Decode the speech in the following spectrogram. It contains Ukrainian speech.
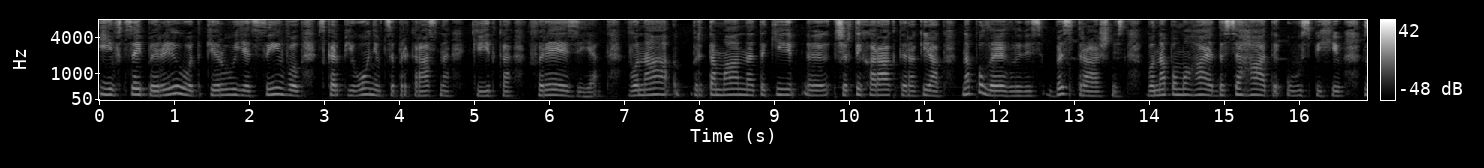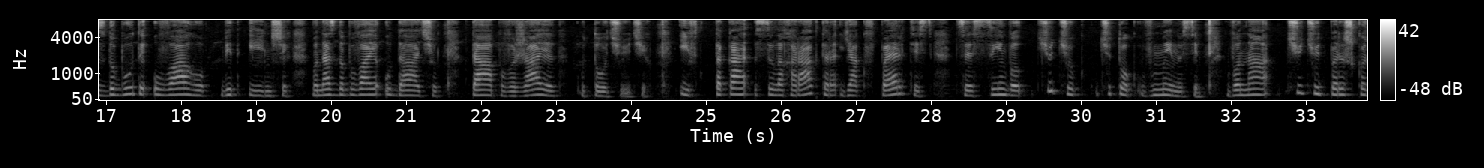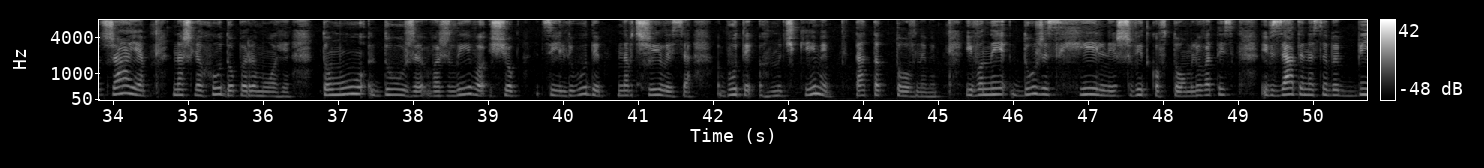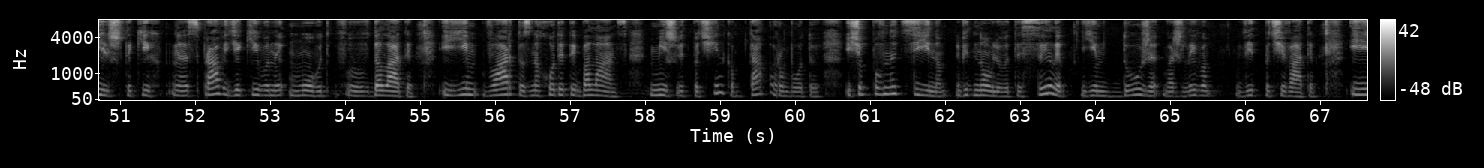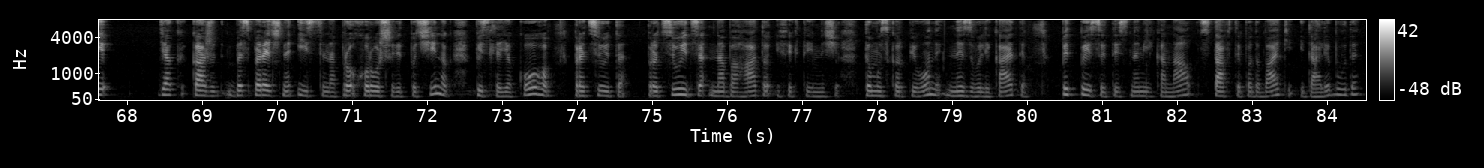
І в цей період керує символ скорпіонів це прекрасна квітка фрезія. Вона притаманна такі е, черти характера, як наполегливість, безстрашність. Вона допомагає досягати успіхів, здобути увагу від інших. Вона здобуває удачу та поважає оточуючих. І в така сила характера, як впертість, це символ чуток в минусі. Вона чуть-чуть перешкоджає на шляху до перемоги. Тому дуже важливо, щоб ці люди навчилися бути гнучкими та тактовними. І вони дуже схильні швидко втомлюватись і взяти на себе більш таких е, справ, які вони можуть вдолати. І їм варто знаходити баланс між відпочинком та роботою. І щоб повноцінно відновлювати сили, їм дуже важливо відпочивати. І як кажуть, безперечна істина про хороший відпочинок, після якого працюєте, працюється набагато ефективніше. Тому, скорпіони, не зволікайте, підписуйтесь на мій канал, ставте подобайки і далі буде.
